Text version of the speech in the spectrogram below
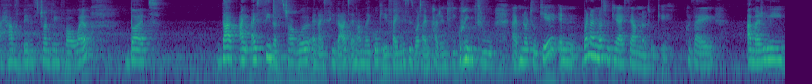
I have been struggling for a while. But that I, I see the struggle and I see that, and I'm like, okay, fine, this is what I'm currently going through. I'm not okay, and when I'm not okay, I say I'm not okay because I I'm a really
